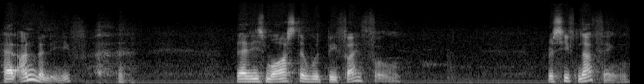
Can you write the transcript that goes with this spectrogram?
had unbelief, that his master would be faithful, received nothing,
